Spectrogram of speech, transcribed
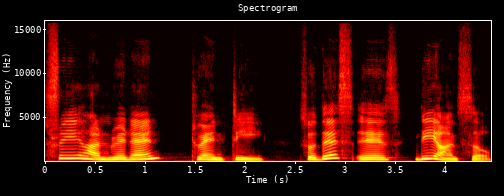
320. So this is the answer.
